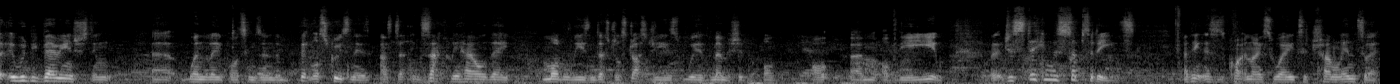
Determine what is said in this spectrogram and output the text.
it would be very interesting uh, when the Labour Party comes in, a bit more scrutiny as to exactly how they model these industrial strategies with membership of of, um, of the EU. But just sticking with subsidies, I think this is quite a nice way to channel into it.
